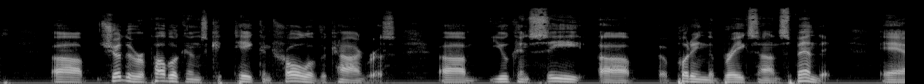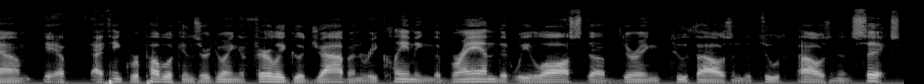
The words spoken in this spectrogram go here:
Uh, should the Republicans c- take control of the Congress, um, you can see uh, putting the brakes on spending. And I think Republicans are doing a fairly good job in reclaiming the brand that we lost uh, during 2000 to 2006.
